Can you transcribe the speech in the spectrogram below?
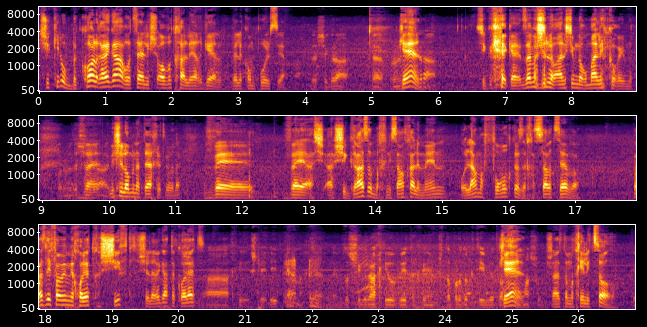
שכאילו בכל רגע רוצה לשאוב אותך להרגל ולקומפולסיה. זה שגרה. כן, כן. ש... כן, זה מה שאנשים נורמליים קוראים לו. כן. שלא מנתח יותר מדי. ו... והשגרה הזאת מכניסה אותך למעין עולם אפור כזה, חסר צבע. ואז לפעמים יכול להיות לך shift שלרגע אתה קולט, הכי שלילית, כן, אחי. אם זו שגרה חיובית, אחי, שאתה פרודוקטיבי, אתה כן, עושה משהו. שאז אתה מתחיל ליצור, כן.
